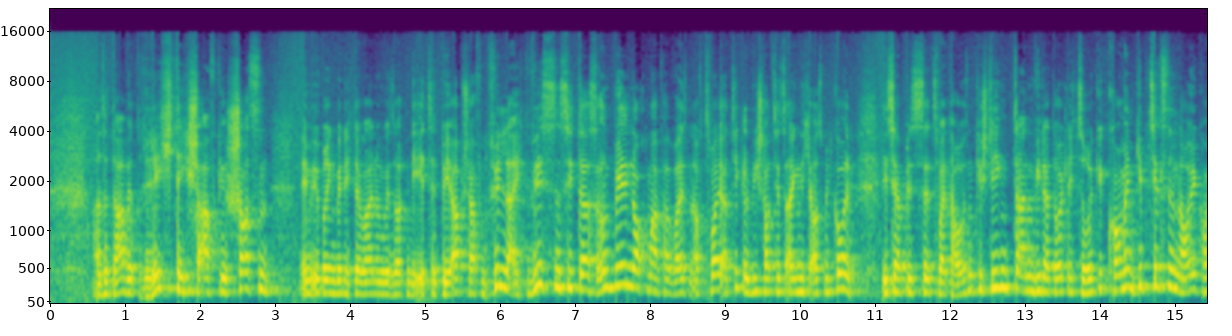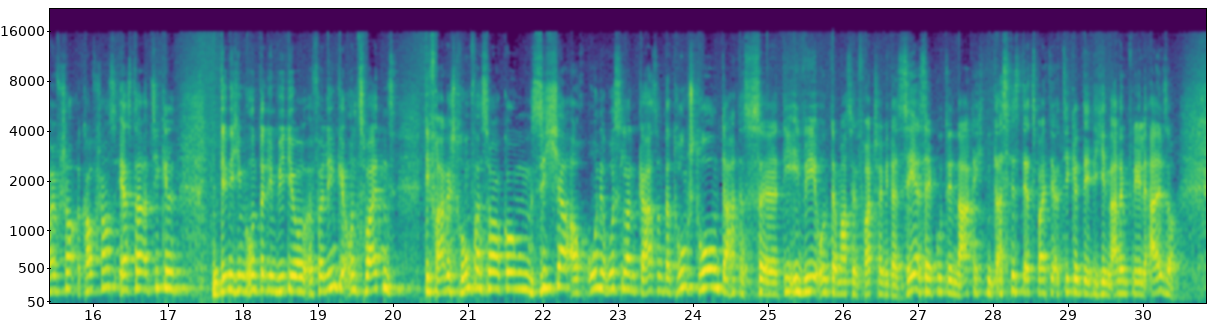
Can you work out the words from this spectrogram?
Also da wird richtig scharf geschossen. Im Übrigen bin ich der Meinung, wir sollten die EZB abschaffen. Vielleicht wissen Sie das und will nochmal verweisen auf zwei Artikel. Wie schaut es jetzt eigentlich aus mit Gold? Ist ja bis 2000 gestiegen, dann wieder deutlich zurückgekommen. Gibt es jetzt eine neue Kaufchance? Erster Artikel, den ich Ihnen unter dem Video verlinke. Und zweitens die Frage Stromversorgung. Sicher, auch ohne Russland, Gas und Atomstrom. Da hat das äh, die IW unter Marcel Fratscher wieder sehr, sehr gute Nachrichten. Das ist der zweite Artikel, den ich Ihnen anempfehle. Also,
